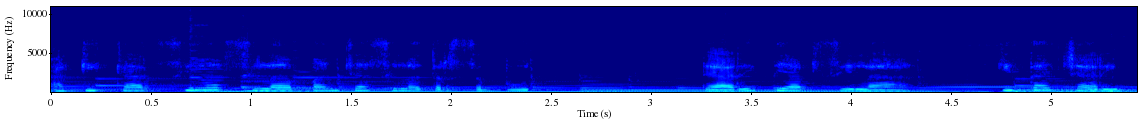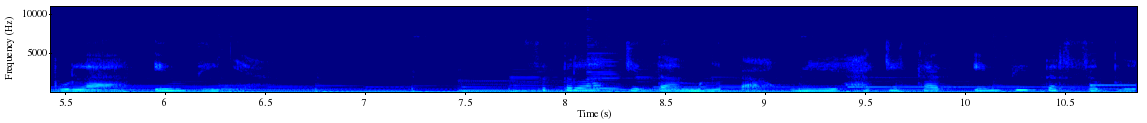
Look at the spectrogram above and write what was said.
hakikat sila-sila Pancasila tersebut. Dari tiap sila, kita cari pula intinya. Setelah kita mengetahui hakikat inti tersebut,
